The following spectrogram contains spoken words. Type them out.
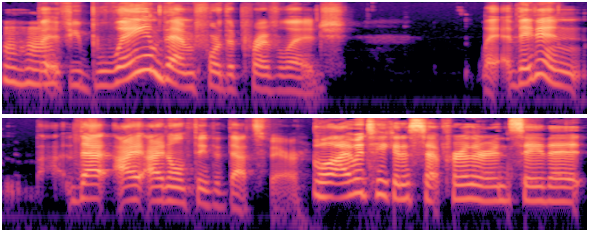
Mm-hmm. But if you blame them for the privilege they didn't that i i don't think that that's fair. Well, I would take it a step further and say that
